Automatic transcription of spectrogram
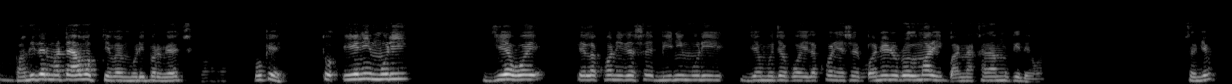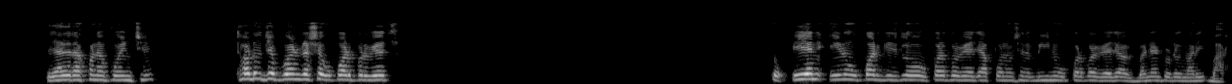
ભાગીદાર માટે આવક કહેવાય મૂડી પર વ્યાજ. ઓકે. તો એની મૂડી જે હોય તે લખવાની રહેશે. બી ની મૂડી જે મુજબ હોય લખવાની હશે બંનેનું રોલ મારી બારના ખાના મૂકી દેવાનું. સમજો યાદ રાખવાના પોઈન્ટ છે. થર્ડ જે પોઈન્ટ રહેશે ઉપાડ પર વ્યાજ. તો એ અને એનો ઉપાડ કેટલો ઉપાડ પર વ્યાજ આપવાનું છે બી નો ઉપર પર વ્યાજ આવે બંને ટોટલ મારી બાર.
